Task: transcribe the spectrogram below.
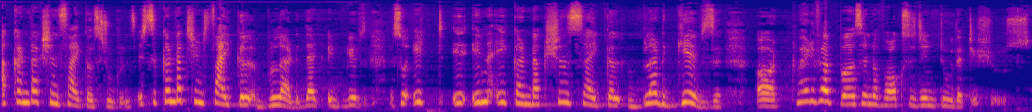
a conduction cycle students. It's a conduction cycle blood that it gives. So it in a conduction cycle blood gives 25% uh, of oxygen to the tissues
